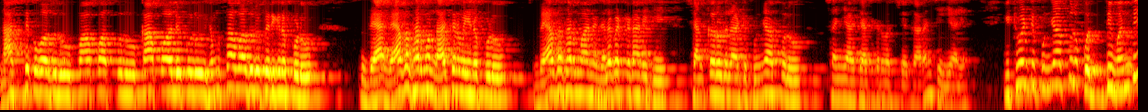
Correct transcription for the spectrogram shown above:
నాస్తికవాదులు పాపాత్ములు కాపాలికులు హింసావాదులు పెరిగినప్పుడు వే- వేదధర్మం నాశనం అయినప్పుడు వేదధర్మాన్ని నిలబెట్టడానికి శంకరుడు లాంటి పుణ్యాత్ములు సన్యాసాశ్రమ స్వీకారం చెయ్యాలి ఇటువంటి పుణ్యాత్ములు కొద్ది మంది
